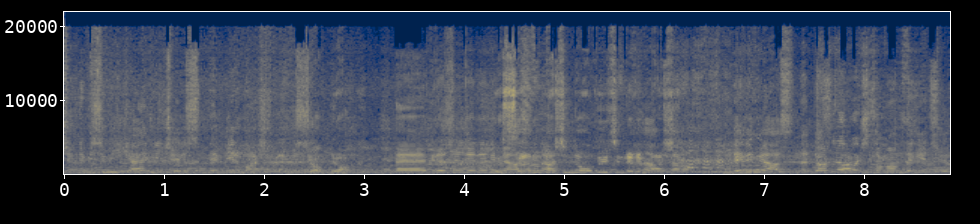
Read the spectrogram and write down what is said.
Şimdi bizim hikayenin içerisinde bir başrolümüz yok. Yok. Ee, biraz önce dedim ya Sıranın aslında... başında olduğu için dedim Ha, başrol. tamam. Dedim ya aslında dört farklı zamanda geçiyor.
